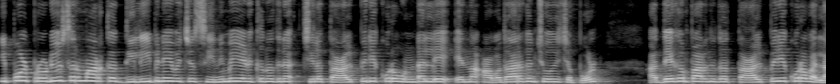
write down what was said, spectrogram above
ഇപ്പോൾ പ്രൊഡ്യൂസർമാർക്ക് ദിലീപിനെ വെച്ച് സിനിമയെടുക്കുന്നതിന് ചില താല്പര്യക്കുറവുണ്ടല്ലേ എന്ന അവതാരകൻ ചോദിച്ചപ്പോൾ അദ്ദേഹം പറഞ്ഞത് താല്പര്യക്കുറവല്ല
